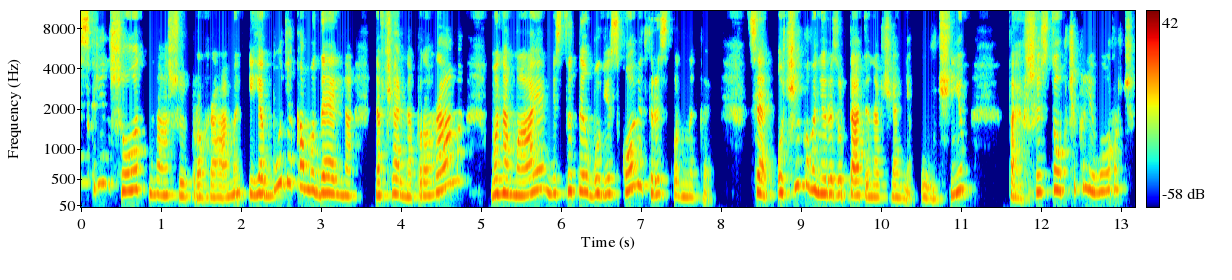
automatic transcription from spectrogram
скріншот нашої програми, і як будь-яка модельна навчальна програма, вона має містити обов'язкові три складники: це очікувані результати навчання учнів, перший стовпчик ліворуч.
